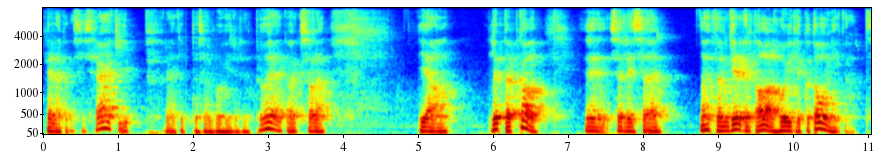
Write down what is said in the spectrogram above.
kellega ta siis räägib, räägib ta seal põhiliselt õega, eks ole. ja lõpeb ka eh, sellise noh, ütleme kergelt alalhoidliku tooniga, et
